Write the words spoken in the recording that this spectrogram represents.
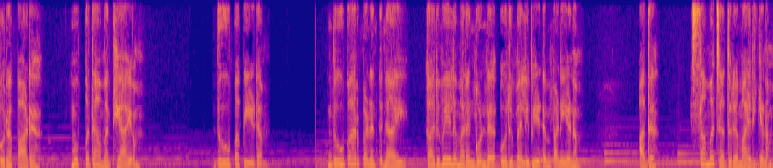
പുറപ്പാട് മുപ്പതാം അധ്യായം. ധൂപപീഠം. ധൂപാർപ്പണത്തിനായി കരുവേല മരം കൊണ്ട് ഒരു ബലിപീഠം പണിയണം. അത് സമചതുരമായിരിക്കണം.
